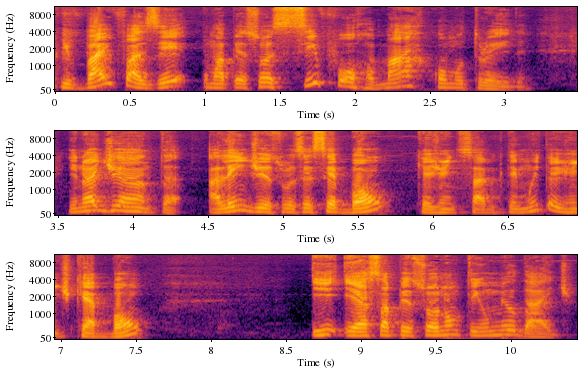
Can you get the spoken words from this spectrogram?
que vai fazer uma pessoa se formar como trader. E não adianta, além disso, você ser bom, que a gente sabe que tem muita gente que é bom, e essa pessoa não tem humildade.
